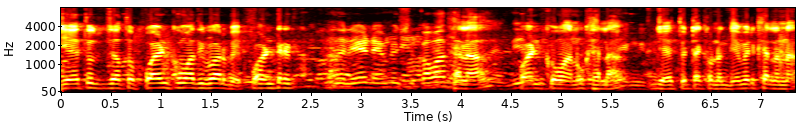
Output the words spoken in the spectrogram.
যেহেতু যত পয়েন্ট কমাতে পারবে পয়েন্টের খেলা পয়েন্ট কমানো খেলা যেহেতু এটা কোনো গেমের খেলা না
